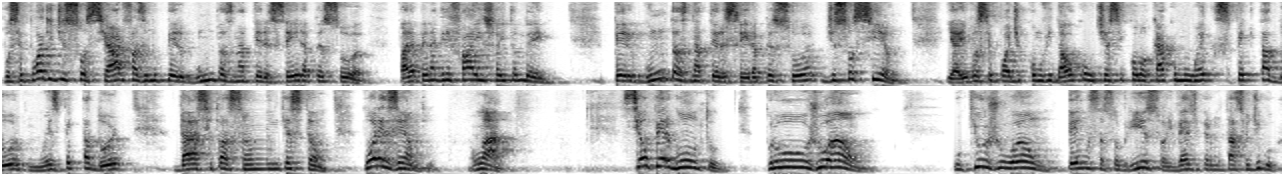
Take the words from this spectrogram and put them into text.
Você pode dissociar fazendo perguntas na terceira pessoa. Vale a pena grifar isso aí também. Perguntas na terceira pessoa dissociam. E aí você pode convidar o coach a se colocar como um espectador, como um espectador da situação em questão. Por exemplo, vamos lá. Se eu pergunto para o João o que o João pensa sobre isso, ao invés de perguntar se eu digo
